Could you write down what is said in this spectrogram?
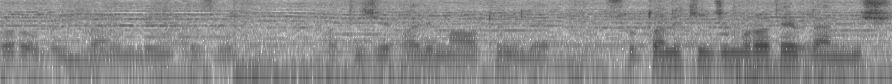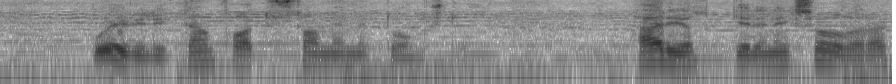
Candaroğlu İbrahim Bey'in kızı Hatice Halime Hatun ile Sultan II. Murat evlenmiş. Bu evlilikten Fatih Sultan Mehmet doğmuştur. Her yıl geleneksel olarak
